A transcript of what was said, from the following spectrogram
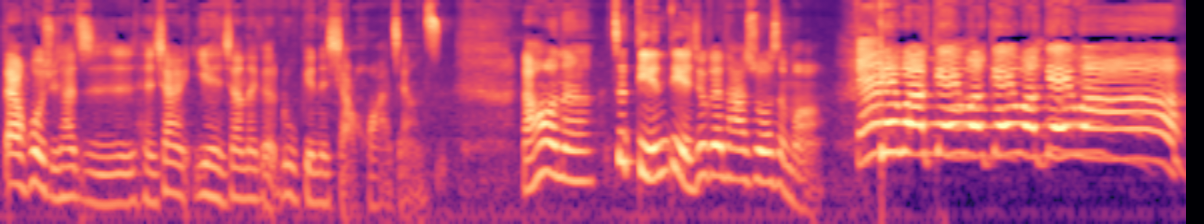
但或许它只是很像，也很像那个路边的小花这样子。然后呢，这点点就跟他说什么：“给我，给我，给我，给我！”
